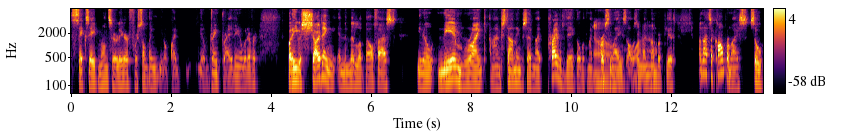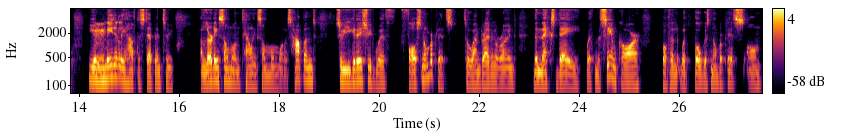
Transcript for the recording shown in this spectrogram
six, eight months earlier for something, you know, quite, you know, drink driving or whatever. But he was shouting in the middle of Belfast you know, name, rank, and I'm standing beside my private vehicle with my personalized, Oh, obviously my number plate, and that's a compromise. So you Mm. immediately have to step into alerting someone, telling someone what has happened. So you get issued with false number plates. So I'm driving around the next day with the same car, but with, with bogus number plates on,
